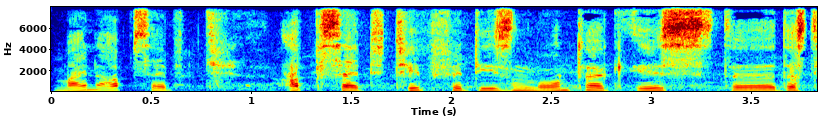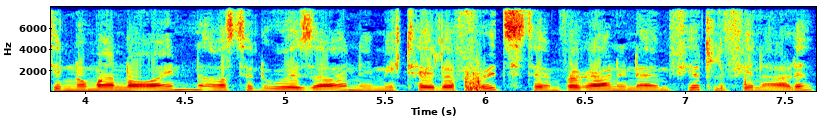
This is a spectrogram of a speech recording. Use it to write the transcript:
Mein Upset-Tipp für diesen Montag ist, äh, dass die Nummer 9 aus den USA, nämlich Taylor Fritz, der im vergangenen Viertelfinale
